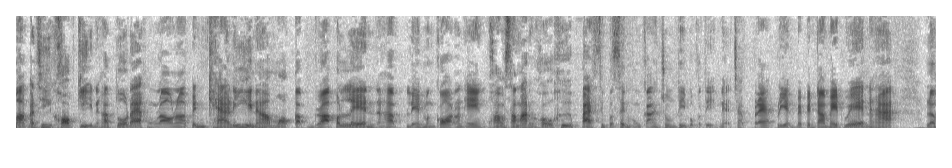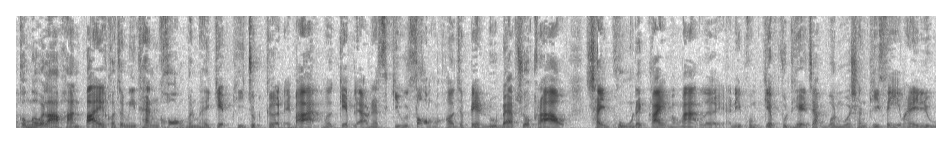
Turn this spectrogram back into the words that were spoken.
มากันที่คอกินะครับตัวแรกของเรานะเป็นแครี่นะครับเหมาะกับดราก้อนเลนนะครับเลนมังกรนั่นเอง ความสามารถของเขาก็คือ 80%ของการโจมตีปกติเนี่ยจะแปลเปลี่ยนไปเป็นดาเมจเวทนะฮะแล้วก็เมื่อเวลาผ่านไปเขาจะมีแท่นของขึ้นมาให้เก็บที่จุดเกิดในบ้าน เมื่อเก็บแล้วเนี่ยสกิล2ของเขาจะเปลี่ยนรูปแบบชั่วคราว ใช้พุ่งได้ไกลมากๆเลย อันนี้ผมเก็บฟุตเทจจากบนเวอร์ชัน PC มาให้ดู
